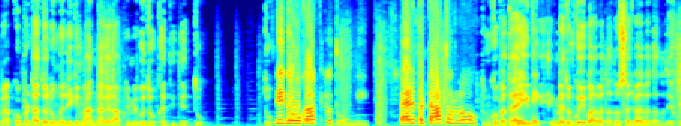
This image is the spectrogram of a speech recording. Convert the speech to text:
मैं आपको पटा तो लूँगा लेकिन बाद में अगर आपने मेरे को धोखा दे दिया तो? नहीं धोखा क्यों दूँगी? पहले पटा तो लो। तुमको पता है मैं तुमको एक बात बताता हूँ सच बात बताता हूँ देखो।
